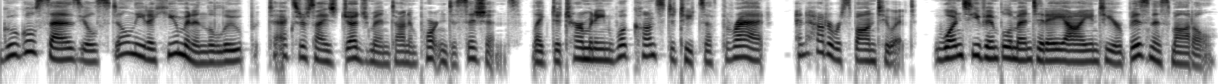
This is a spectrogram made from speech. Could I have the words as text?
Google says you'll still need a human in the loop to exercise judgment on important decisions, like determining what constitutes a threat and how to respond to it. Once you've implemented AI into your business model,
